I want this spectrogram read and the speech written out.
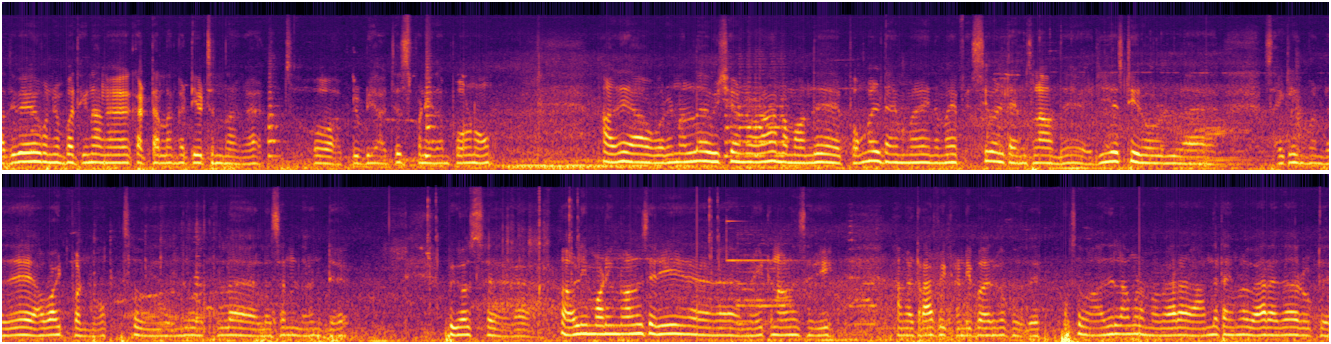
அதுவே கொஞ்சம் பார்த்திங்கன்னா அங்கே கட்டெல்லாம் கட்டி வச்சுருந்தாங்க. ஸோ அப்படி இப்படி அட்ஜஸ்ட் பண்ணி தான் போனோம். அதே ஒரு நல்ல விஷயம் என்னென்னா நம்ம வந்து பொங்கல் டைமு இந்த மாதிரி ஃபெஸ்டிவல் டைம்ஸ்லாம் வந்து ஜிஎஸ்டி ரோடில் சைக்கிளிங் பண்ணுறது அவாய்ட் பண்ணோம். ஸோ இது வந்து ஒரு நல்ல லெசன் லேர்ன்ட்டு பிகாஸ் ஏர்லி மார்னிங்னாலும் சரி நைட்டுனாலும் சரி அங்கே டிராஃபிக் கண்டிப்பாக இருக்க போகுது. ஸோ அது இல்லாமல் நம்ம வேறு அந்த டைமில் வேறு எதாவது ரூட்டு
